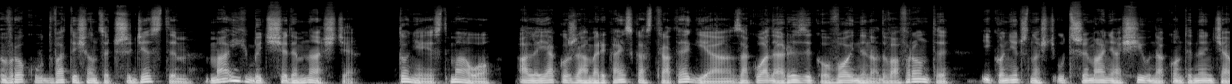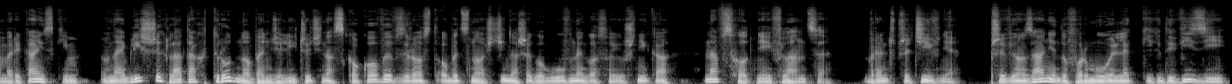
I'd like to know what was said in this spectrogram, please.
W roku 2030 ma ich być 17. To nie jest mało, ale jako że amerykańska strategia zakłada ryzyko wojny na dwa fronty i konieczność utrzymania sił na kontynencie amerykańskim, w najbliższych latach trudno będzie liczyć na skokowy wzrost obecności naszego głównego sojusznika na wschodniej flance. Wręcz przeciwnie, przywiązanie do formuły lekkich dywizji,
